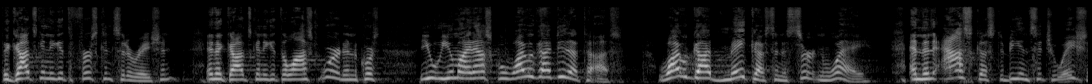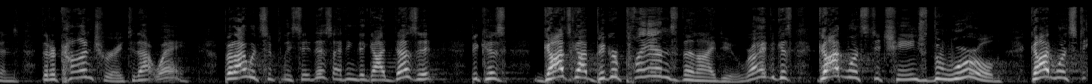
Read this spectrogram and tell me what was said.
That God's going to get the first consideration and that God's going to get the last word. And of course, you, you might ask, well, why would God do that to us? Why would God make us in a certain way and then ask us to be in situations that are contrary to that way? But I would simply say this I think that God does it because God's got bigger plans than I do, right? Because God wants to change the world. God wants to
